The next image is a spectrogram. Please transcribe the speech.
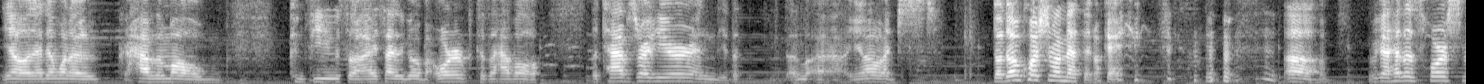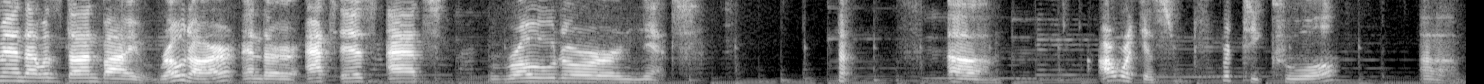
you know, and I didn't want to have them all confused, so I decided to go by order because I have all the tabs right here, and the, uh, you know, I just don't, don't question my method, okay? uh, we got Headless Horseman that was done by Rodar, and their at is at Rodornet. Um, artwork is pretty cool. Um,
